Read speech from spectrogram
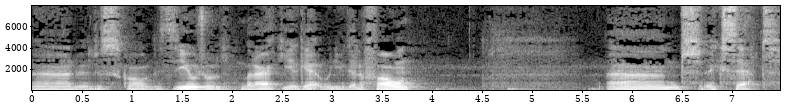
And we'll just scroll. It's the usual malarkey you get when you get a phone. And accept.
